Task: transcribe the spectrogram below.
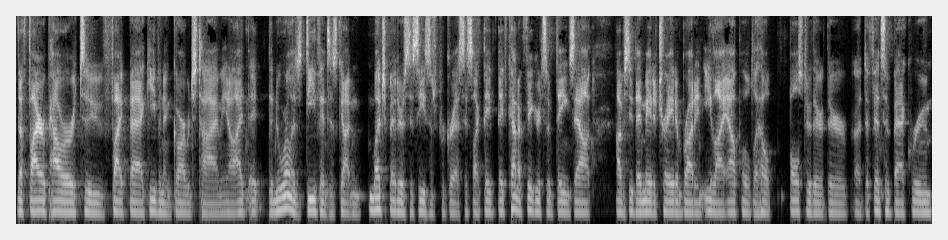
the firepower to fight back even in garbage time. You know, I, it, the New Orleans defense has gotten much better as the season's progressed. It's like they've, they've kind of figured some things out. Obviously, they made a trade and brought in Eli Apple to help bolster their, their uh, defensive back room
